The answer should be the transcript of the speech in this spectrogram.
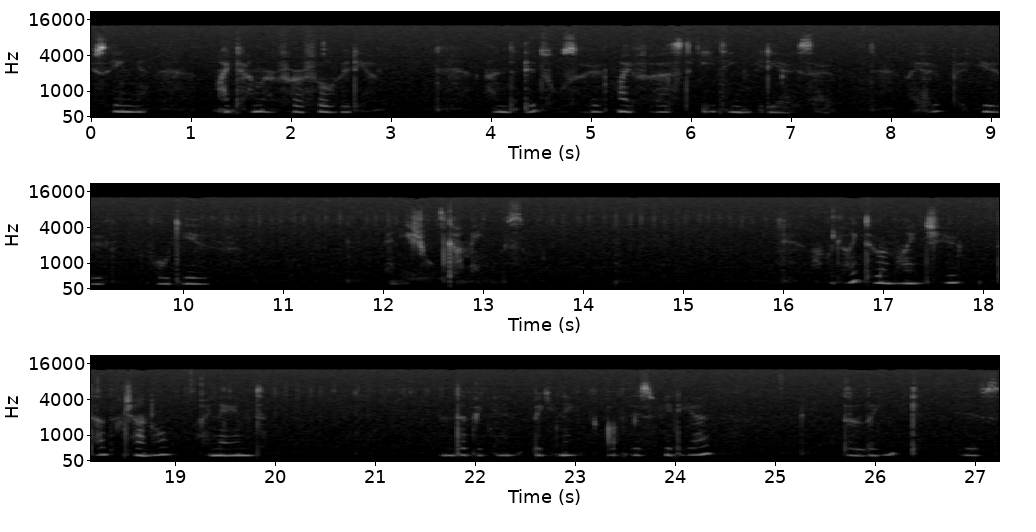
using my camera for a full video and it's also my first eating video so I hope you forgive any shortcomings. I would like to remind you that the channel I named in the begin beginning of this video, the link is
